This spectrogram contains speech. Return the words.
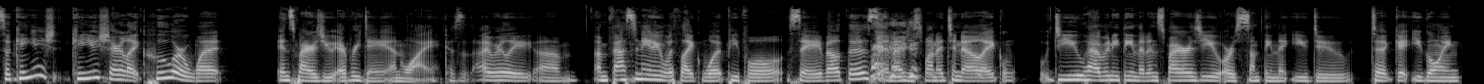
So can you can you share like who or what inspires you every day and why? Because I really um, I'm fascinated with like what people say about this, and I just wanted to know like do you have anything that inspires you or something that you do to get you going,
